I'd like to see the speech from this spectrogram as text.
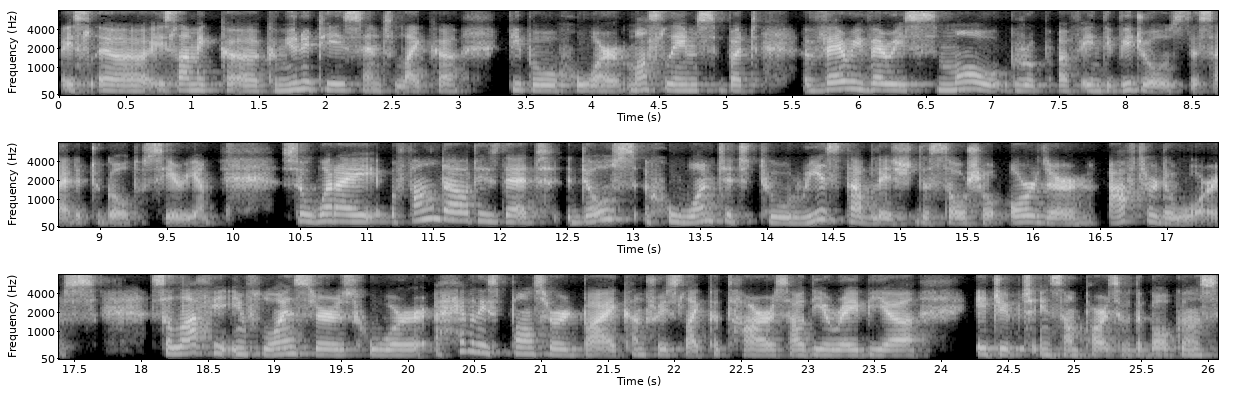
is, uh, Islamic uh, communities and like people who are Muslims, but a very, very small group of individuals decided to go to Syria. So, what I found out is that those who wanted to reestablish the social order after the wars, Salafi influencers who were heavily sponsored by countries like Qatar, Saudi Arabia, Egypt, in some parts of the Balkans,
